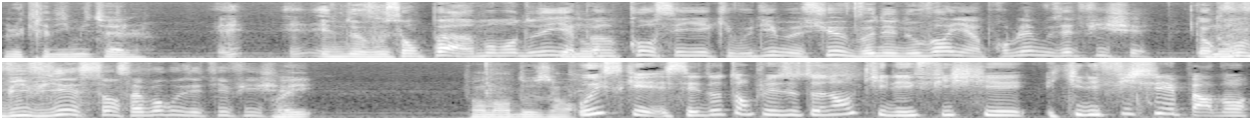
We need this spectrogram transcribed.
Le Crédit Mutuel. Et, et ils ne vous ont pas, à un moment donné, il n'y a Non. pas un conseiller qui vous dit, monsieur, venez nous voir, il y a un problème, vous êtes fiché. Donc Non. vous viviez sans savoir que vous étiez fiché. Oui, pendant deux ans. Oui, ce qui est- c'est d'autant plus étonnant qu'il est fiché, qu'il est fiché, pardon,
